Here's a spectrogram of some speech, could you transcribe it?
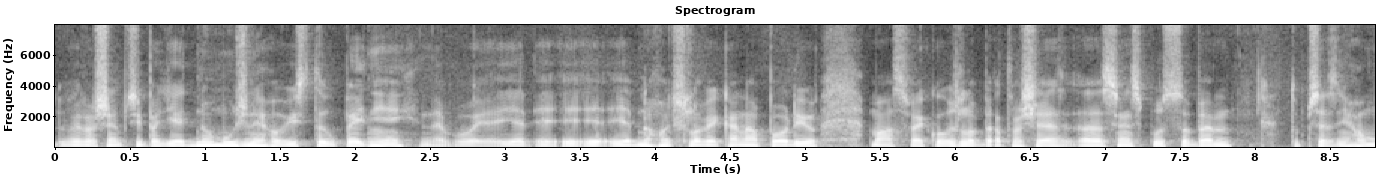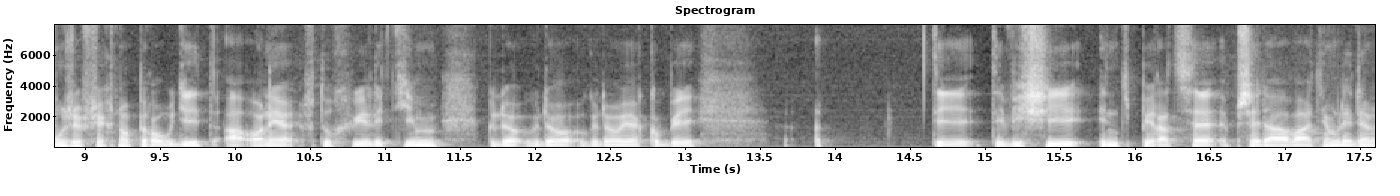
ve vašem případě jednomužného vystoupení nebo jednoho člověka na pódiu má své kouzlo, protože eh, svým způsobem to přes něho může všechno proudit a on je v tu chvíli tím, kdo, kdo, kdo jakoby ty, ty vyšší inspirace předává těm lidem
